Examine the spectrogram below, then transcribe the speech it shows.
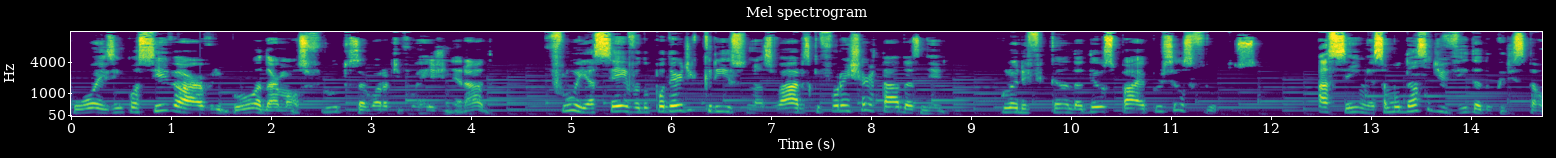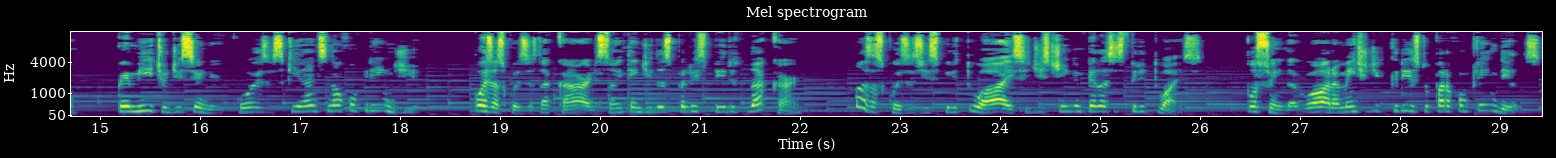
pois, impossível a árvore boa dar maus frutos agora que foi regenerada, flui a seiva do poder de Cristo nas varas que foram enxertadas nele, glorificando a Deus Pai por seus frutos. Assim, essa mudança de vida do cristão permite-o discernir coisas que antes não compreendia, pois as coisas da carne são entendidas pelo espírito da carne, mas as coisas espirituais se distinguem pelas espirituais, possuindo agora a mente de Cristo para compreendê-las,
